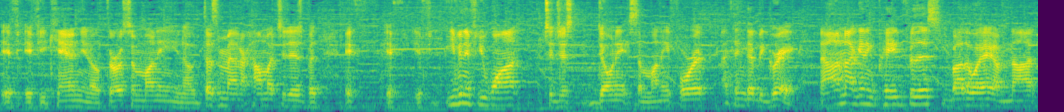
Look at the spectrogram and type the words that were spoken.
if, if you can, you know, throw some money, you know, it doesn't matter how much it is, but if, if, if even if you want to just donate some money for it, I think that'd be great. Now I'm not getting paid for this, by the way. I'm not,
